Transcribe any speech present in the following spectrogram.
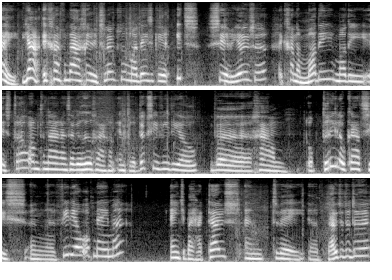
Hi, ja, ik ga vandaag weer iets leuks doen, maar deze keer iets serieuzer. Ik ga naar Maddie. Maddie is trouwambtenaar en zij wil heel graag een introductievideo. We gaan op drie locaties een eh, video opnemen. Eentje bij haar thuis en twee uh, buiten de deur.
